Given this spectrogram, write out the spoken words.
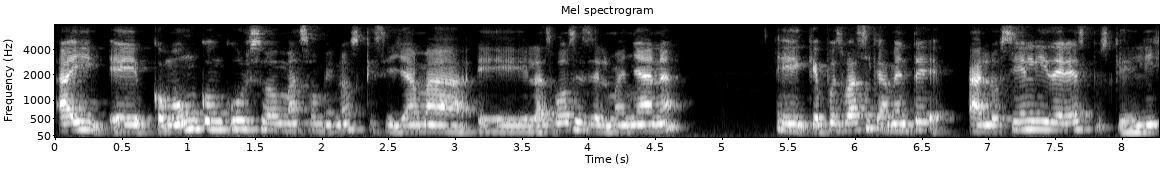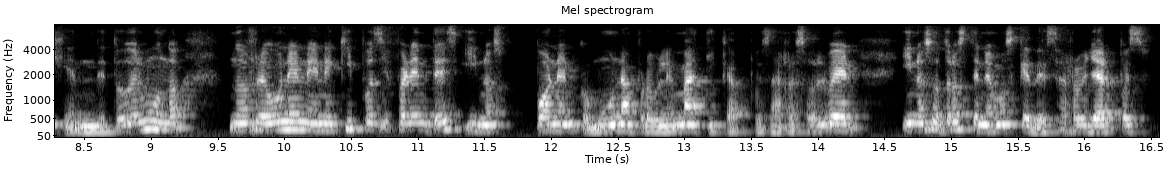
hay eh, como un concurso más o menos que se llama eh, Las Voces del Mañana, eh, que pues básicamente a los 100 líderes, pues que eligen de todo el mundo, nos reúnen en equipos diferentes y nos ponen como una problemática pues a resolver y nosotros tenemos que desarrollar pues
